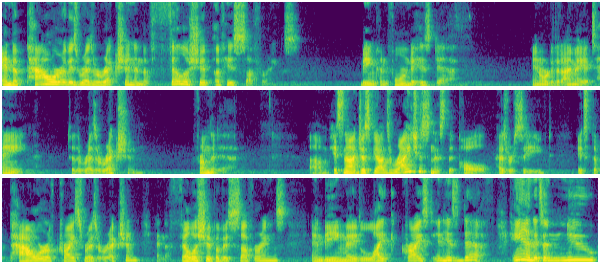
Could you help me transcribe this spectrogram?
and the power of his resurrection and the fellowship of his sufferings, being conformed to his death, in order that I may attain to the resurrection from the dead. Um, it's not just God's righteousness that Paul has received, it's the power of Christ's resurrection and the fellowship of his sufferings and being made like Christ in his death. And it's a new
